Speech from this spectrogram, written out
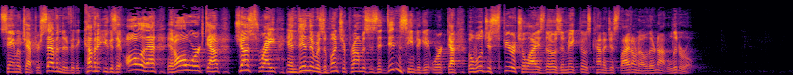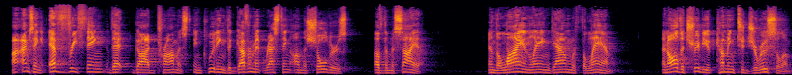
Samuel chapter 7, the Davidic covenant. You could say all of that, it all worked out just right. And then there was a bunch of promises that didn't seem to get worked out, but we'll just spiritualize those and make those kind of just, I don't know, they're not literal. I'm saying everything that God promised, including the government resting on the shoulders of the Messiah and the lion laying down with the lamb and all the tribute coming to Jerusalem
